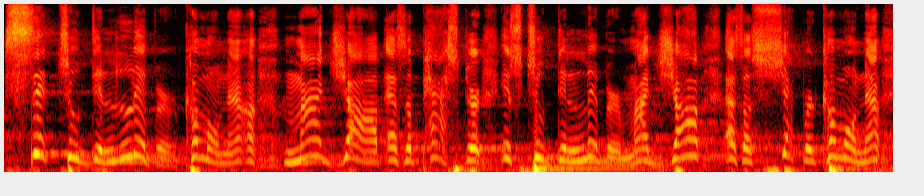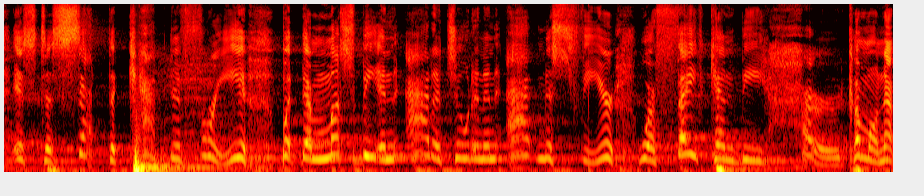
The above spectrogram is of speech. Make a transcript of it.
sent to deliver. Come on now, uh, my job as a pastor is to deliver. My job as a shepherd shepherd, come on now, is to set the captive free, but there must be an attitude and an atmosphere where faith can be heard. Come on now,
